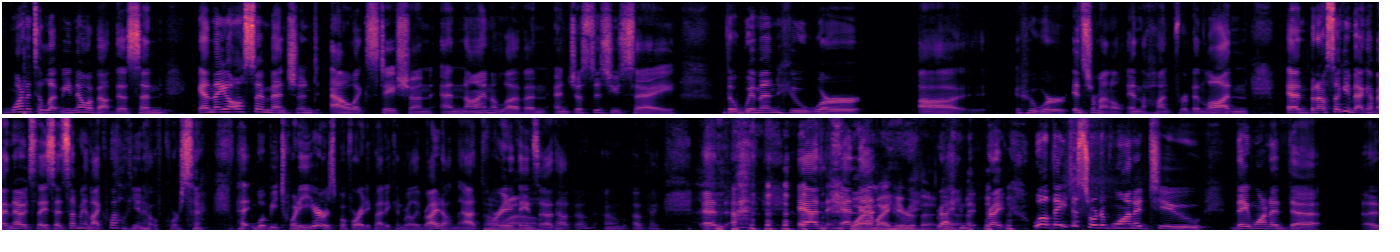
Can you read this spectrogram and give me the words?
wanted to let me know about this, and and they also mentioned Alec Station and 9/11, and just as you say, the women who were. Uh, who were instrumental in the hunt for bin Laden. And but I was looking back at my notes. They said something like, "Well, you know, of course, that will be 20 years before anybody can really write on that, or oh, anything." Wow. So I thought, "Oh, oh okay." And uh, and and why then, am I here then? Right, yeah. right. Well, they just sort of wanted to. They wanted the. Uh,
